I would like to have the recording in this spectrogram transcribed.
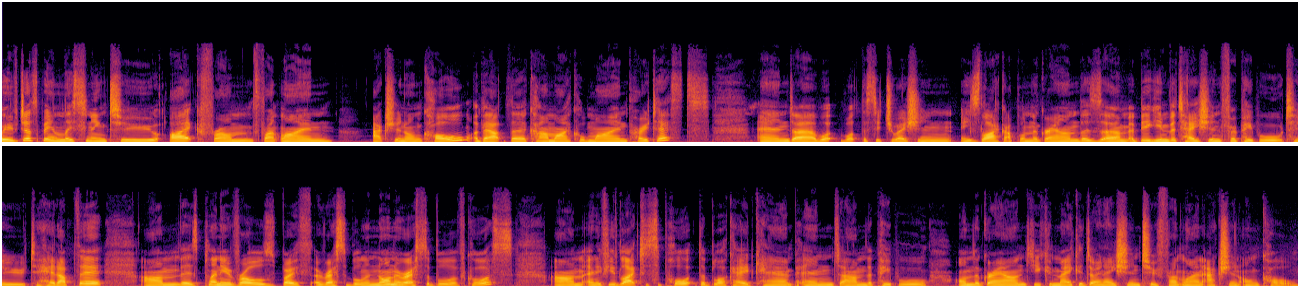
We've just been listening to Ike from Frontline Action on Coal about the Carmichael mine protests and uh, what, what the situation is like up on the ground. There's um, a big invitation for people to, to head up there. Um, there's plenty of roles, both arrestable and non arrestable, of course. Um, and if you'd like to support the blockade camp and um, the people on the ground, you can make a donation to Frontline Action on Coal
